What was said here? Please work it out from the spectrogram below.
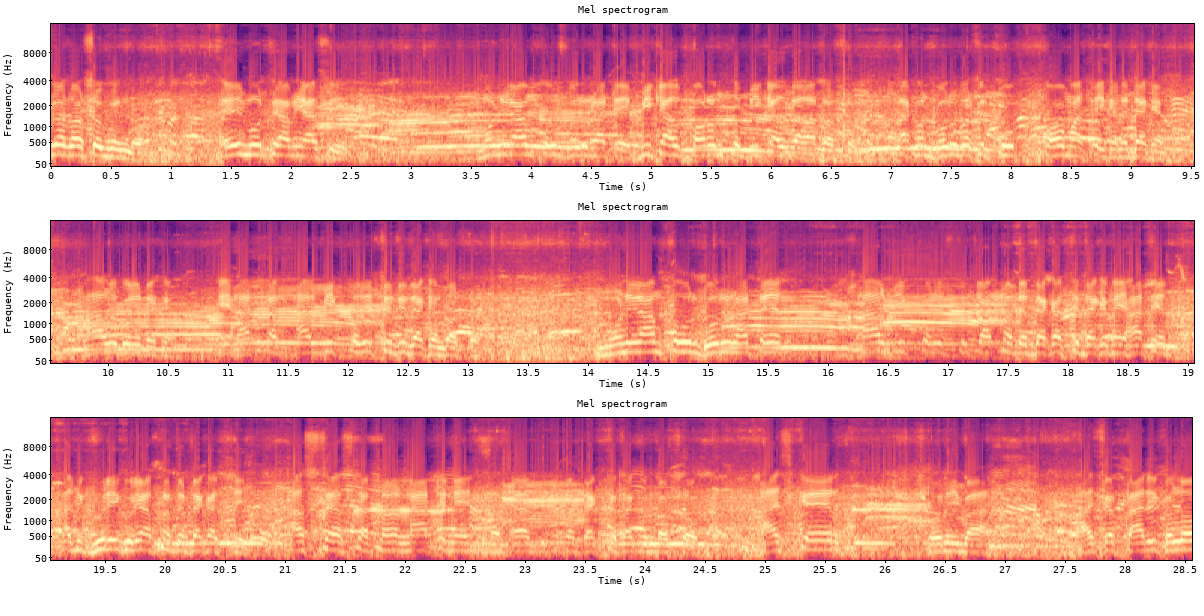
প্রিয় দর্শকবৃন্দ, এই মুহূর্তে আমি আছি মনিরামপুর গরুরহাটে বিকাল পরন্ত বিকাল বেলা দর্শক। এখন গরু বাছুর খুব কম আছে এখানে, দেখেন, ভালো করে দেখেন। এই হাটটার সার্বিক পরিস্থিতি দেখেন দর্শক। মনিরামপুর গরুরহাটের সার্বিক পরিস্থিতি আপনাদের দেখাচ্ছি। দেখেন এই হাটের, আমি ঘুরে ঘুরে আপনাদের দেখাচ্ছি। আস্তে আস্তে আপনারা না টেনে দেখতে থাকুন দর্শক। আজকের শনিবার, আজকের তারিখ হলো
